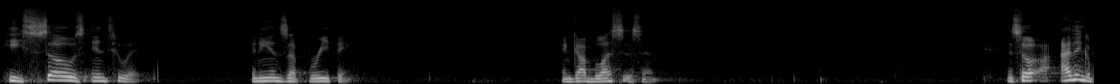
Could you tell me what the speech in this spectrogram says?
He sows into it, and he ends up reaping. And God blesses him. And so I think a,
